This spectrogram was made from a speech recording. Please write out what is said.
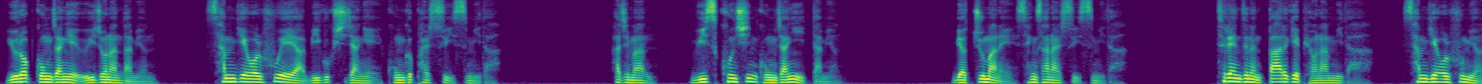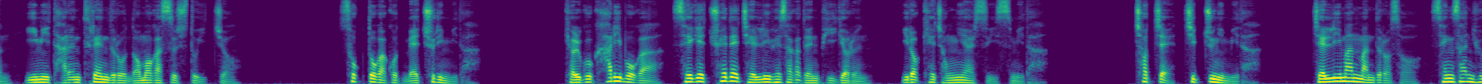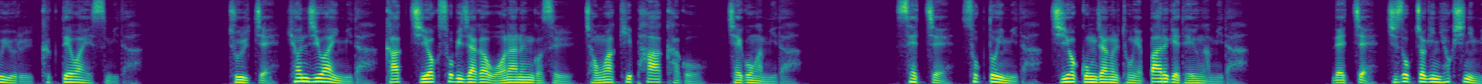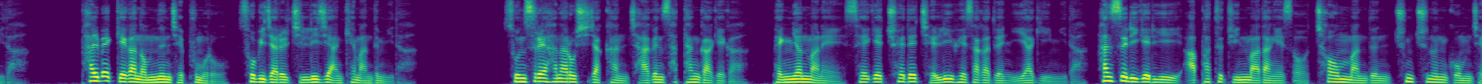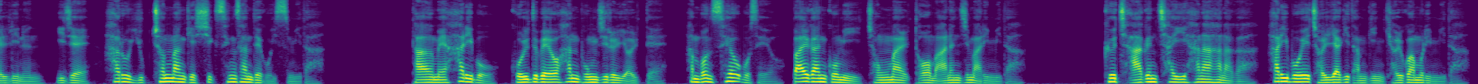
유럽 공장에 의존한다면 3개월 후에야 미국 시장에 공급할 수 있습니다. 하지만 위스콘신 공장이 있다면 몇 주 만에 생산할 수 있습니다. 트렌드는 빠르게 변합니다. 3개월 후면 이미 다른 트렌드로 넘어갔을 수도 있죠. 속도가 곧 매출입니다. 결국 하리보가 세계 최대 젤리 회사가 된 비결은 이렇게 정리할 수 있습니다. 첫째, 집중입니다. 젤리만 만들어서 생산 효율을 극대화했습니다. 둘째, 현지화입니다. 각 지역 소비자가 원하는 것을 정확히 파악하고 제공합니다. 셋째, 속도입니다. 지역 공장을 통해 빠르게 대응합니다. 넷째, 지속적인 혁신입니다. 800개가 넘는 제품으로 소비자를 질리지 않게 만듭니다. 손수레 하나로 시작한 작은 사탕 가게가 100년 만에 세계 최대 젤리 회사가 된 이야기입니다. 한스 리겔이 아파트 뒷마당에서 처음 만든 춤추는 곰 젤리는 이제 하루 6천만 개씩 생산되고 있습니다. 다음에 하리보, 골드베어 한 봉지를 열 때 한번 세어보세요. 빨간 곰이 정말 더 많은지 말입니다. 그 작은 차이 하나하나가 하리보의 전략이 담긴 결과물입니다.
